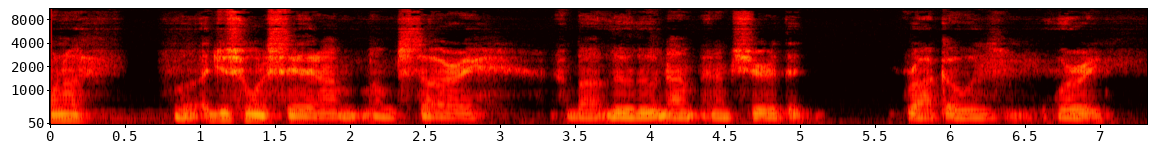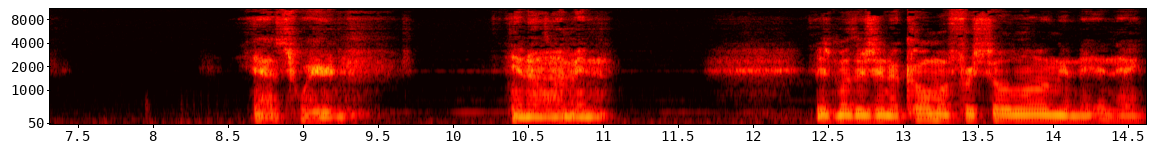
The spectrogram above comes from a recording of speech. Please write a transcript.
Well, I just want to say that I'm I'm sorry about Lulu, and I'm, and I'm sure that Rocco was worried. Yeah, it's weird. You know, I mean, his mother's in a coma for so long, and, and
